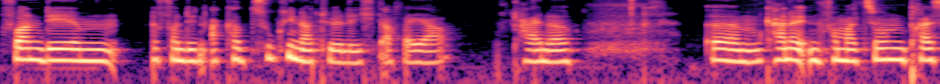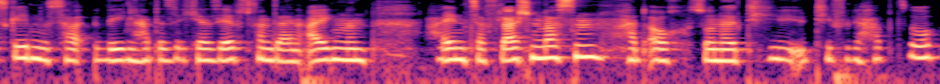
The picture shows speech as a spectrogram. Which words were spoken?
Von dem, von den Akatsuki natürlich darf er ja keine ähm, keine Informationen preisgeben. Deswegen hat er sich ja selbst von seinen eigenen Haien zerfleischen lassen. Hat auch so eine Tiefe gehabt, so.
